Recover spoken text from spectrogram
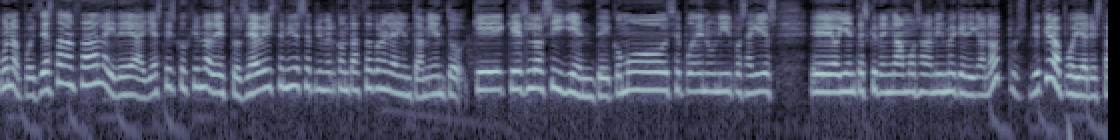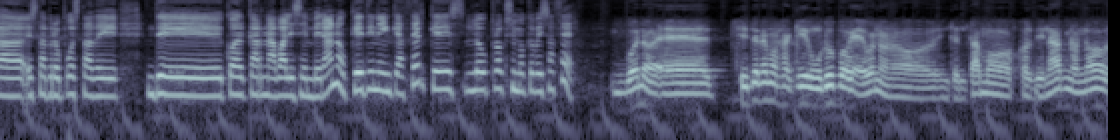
Bueno, pues ya está lanzada la idea, ya estáis cogiendo adeptos, ya habéis tenido ese primer contacto con el ayuntamiento. ¿Qué, qué es lo siguiente? ¿Cómo se pueden unir pues aquellos eh, oyentes que tengamos ahora mismo y que digan, no, pues yo quiero apoyar esta, esta propuesta de, de carnavales en verano? ¿Qué tienen que hacer? ¿Qué es lo próximo que vais a hacer? Bueno, eh, sí tenemos aquí un grupo que, bueno, no, intentamos coordinarnos, ¿no?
